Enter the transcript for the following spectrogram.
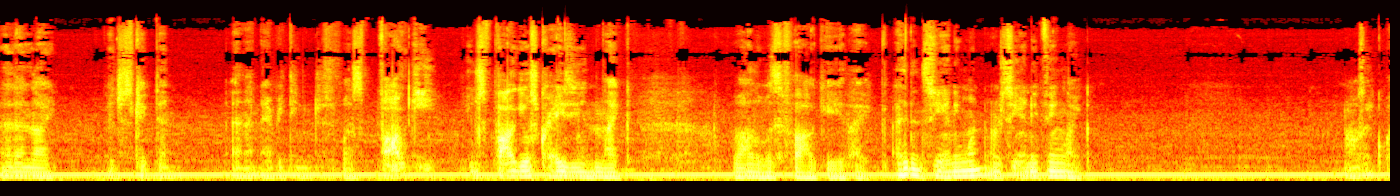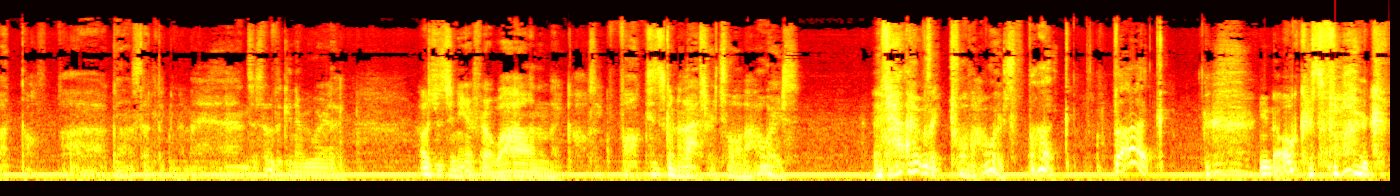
and then like it just kicked in, and then everything just was foggy. It was foggy. It was crazy, and like while it was foggy, like I didn't see anyone or see anything. Like I was like, what the fuck? And I started looking at my hands. I started looking everywhere. Like I was just in here for a while, and like I was like, fuck, this is gonna last for twelve hours. That was like 12 hours. Fuck. Fuck. You know, cause fuck.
